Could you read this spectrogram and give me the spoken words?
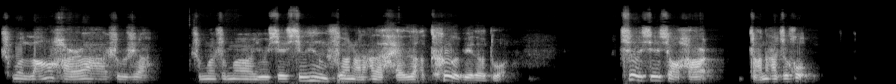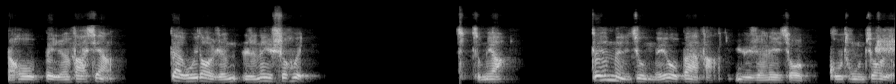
什么狼孩啊，是不是？什么什么，有些猩猩抚养长大的孩子啊，特别的多。这些小孩长大之后，然后被人发现了，带归到人人类社会，怎么样？根本就没有办法与人类交沟通交流。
